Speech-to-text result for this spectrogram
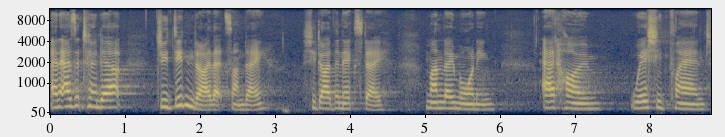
And as it turned out, Jude didn't die that Sunday. She died the next day, Monday morning, at home, where she'd planned,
